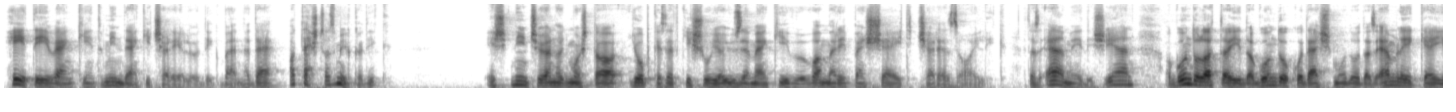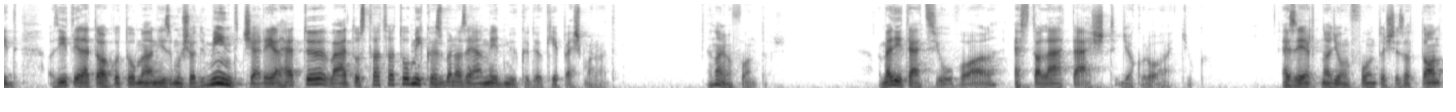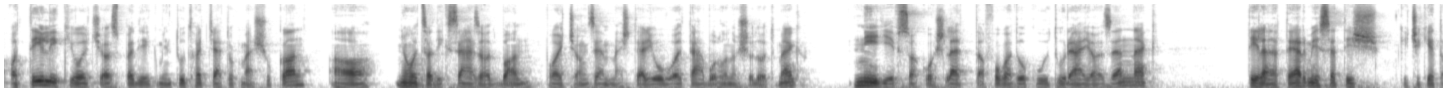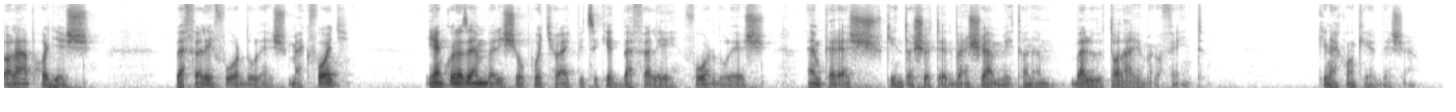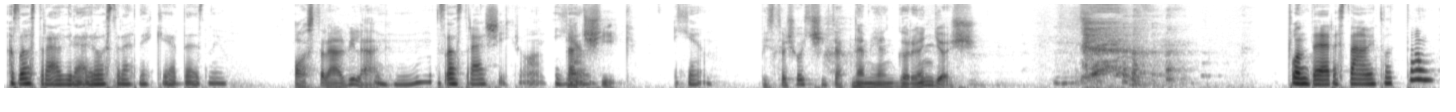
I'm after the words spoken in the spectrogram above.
Hét évenként mindenki cserélődik benne, de a test az működik. És nincs olyan, hogy most a jobb kezed kisúlya üzemen kívül van, mert éppen sejt csere zajlik. Hát az elméd is ilyen, a gondolataid, a gondolkodásmódod, az emlékeid, az ítéletalkotó mechanizmusod mind cserélhető, változtatható, miközben az elméd működőképes marad. Ez nagyon fontos. A meditációval ezt a látást gyakorolhatjuk. Ezért nagyon fontos ez a tan. A téli kiolcsi az pedig, mint tudhatjátok már sokan, a 8. században Pajcsang zenmester jó voltából honosodott meg, négy évszakos lett a fogadó kultúrája a zennek, télen a természet is kicsikét alábbhagy és befelé fordul és megfagy. Ilyenkor az ember is jobb, hogyha egy picikét befelé fordul és nem keres kint a sötétben semmit, hanem belül találja meg a fényt. Kinek van kérdése? Az asztrál világról szeretnék kérdezni. Asztrál világ? Uh-huh. Az asztrál síkról. Igen. Tehát sík. Igen. Biztos, hogy sík? Tehát nem ilyen göröngyös? Pont erre számítottam.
